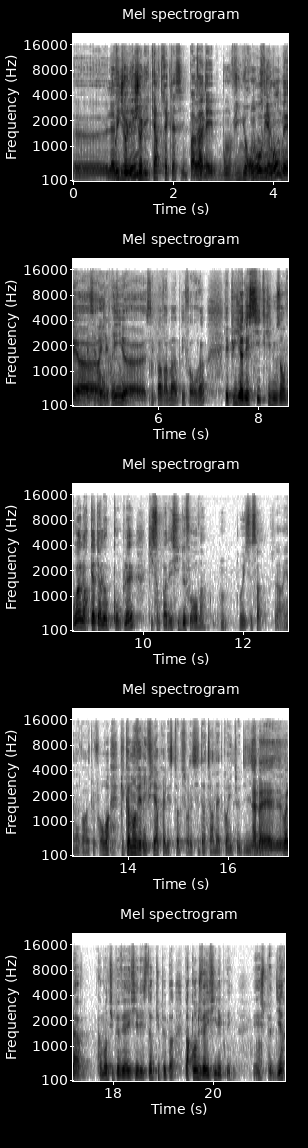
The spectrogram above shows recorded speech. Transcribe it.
Euh, la oui, jolie, jolie, carte très classique. Enfin, des bons vignerons. Bons vignerons, mais, euh, c'est vrai que prix, c'est pas vraiment un prix fort au vin. Et puis il y a des sites qui nous envoient leur catalogue complet, qui sont pas des sites de fort au vin. Mmh. Oui, c'est ça. Ça n'a rien à voir avec le fort au vin. Puis comment vérifier après les stocks sur les sites internet quand ils te disent Ah ben voilà. Comment tu peux vérifier les stocks Tu peux pas. Par contre, je vérifie les prix. Et je peux te dire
